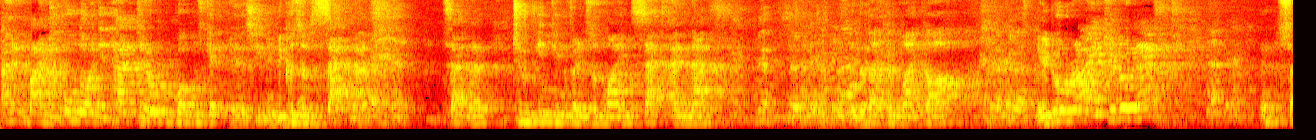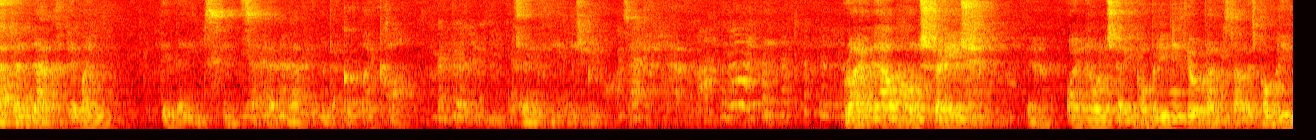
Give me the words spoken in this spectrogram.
I, I, I, I although I did have terrible problems getting here this evening because of sat nav. Sat nav, two Indian friends of mine, Sat and Nav, in the back of my car. You do right, you do left. Yeah, Sat and Nav, they're my their names. Sat and Nav in the back of my car. Same for the English people. Right now on stage, yeah, right now on stage, probably in or Pakistan, there's probably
